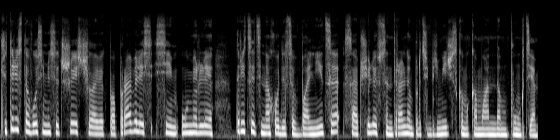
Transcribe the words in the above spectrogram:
486 человек поправились, 7 умерли, 30 находятся в больнице, сообщили в Центральном противоэпидемическом командном пункте.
